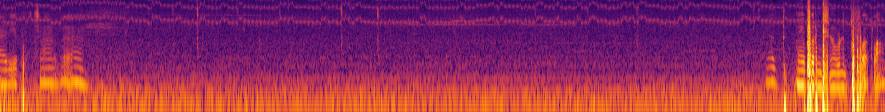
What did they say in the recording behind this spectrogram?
நிறைய பிரச்சனை இருக்கு எல்லாத்துக்குமே பர்மிஷன் கொடுத்து பார்க்கலாம்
